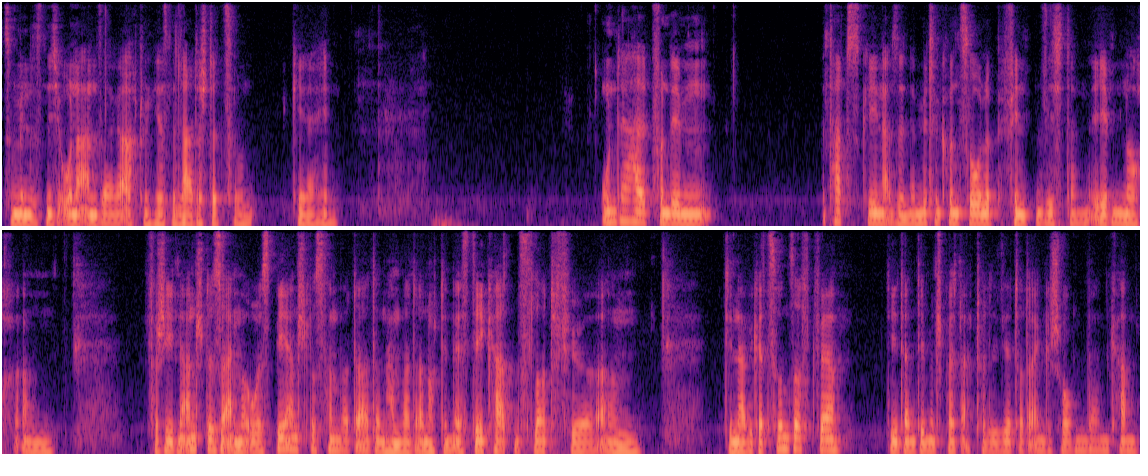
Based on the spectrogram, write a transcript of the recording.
zumindest nicht ohne Ansage, Achtung, hier ist eine Ladestation, geh dahin unterhalb von dem Touchscreen, also in der Mittelkonsole, befinden sich dann eben noch ähm, verschiedene Anschlüsse. Einmal USB-Anschluss haben wir da, dann haben wir da noch den SD-Karten-Slot für ähm, die Navigationssoftware, die dann dementsprechend aktualisiert dort eingeschoben werden kann.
